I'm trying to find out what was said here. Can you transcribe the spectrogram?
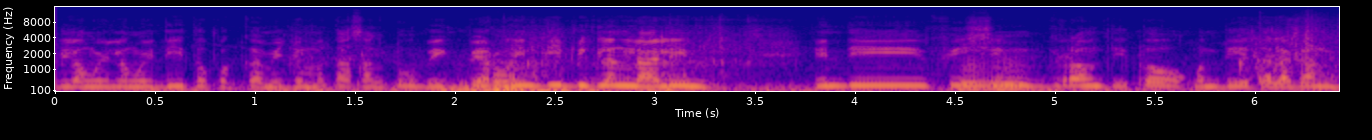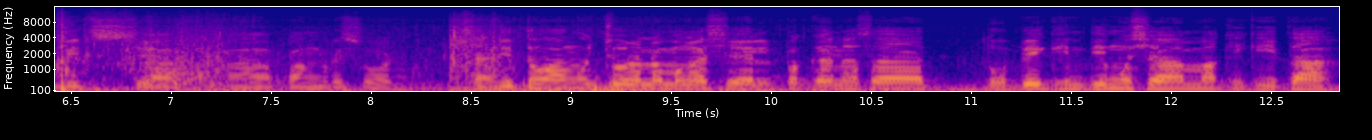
langoy-langoy dito pagka medyo mataas ang tubig, pero hindi biglang lalim. Hindi fishing ground ito, kundi talagang beach siya, ah, pang resort. Saan? Ito ang itsura ng mga shell, pagka nasa tubig, hindi mo siya makikita.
